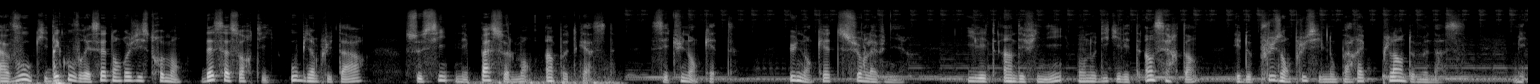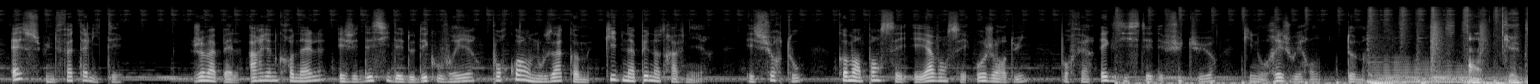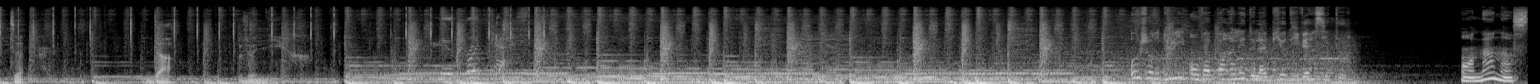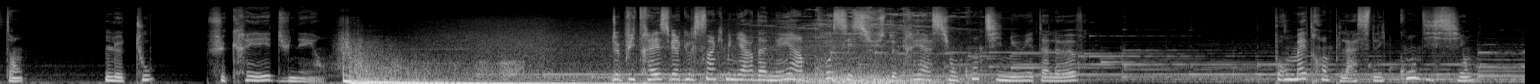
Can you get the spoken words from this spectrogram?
À vous qui découvrez cet enregistrement dès sa sortie ou bien plus tard, ceci n'est pas seulement un podcast, c'est une enquête. Une enquête sur l'avenir. Il est indéfini, on nous dit qu'il est incertain, et de plus en plus il nous paraît plein de menaces. Mais est-ce une fatalité? Je m'appelle Ariane Cronel et j'ai décidé de découvrir pourquoi on nous a comme kidnappé notre avenir, et surtout comment penser et avancer aujourd'hui pour faire exister des futurs qui nous réjouiront demain. Enquête d'avenir. Le podcast. Aujourd'hui, on va parler de la biodiversité. En un instant, le tout fut créé du néant. Depuis 13,5 milliards d'années, un processus de création continue est à l'œuvre pour mettre en place les conditions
